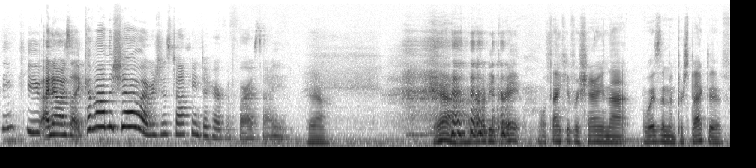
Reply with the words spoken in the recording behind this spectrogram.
Thank you. I know I was like, come on the show. I was just talking to her before I saw you. Yeah. Yeah, that'll be great. Well, thank you for sharing that wisdom and perspective.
